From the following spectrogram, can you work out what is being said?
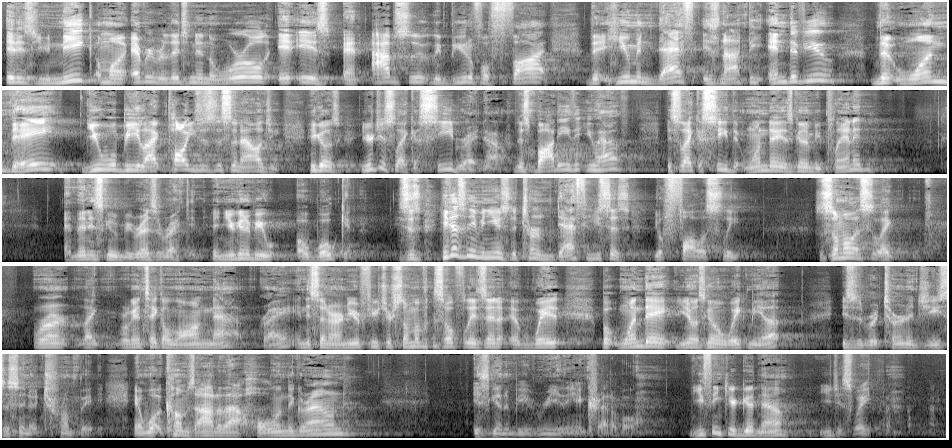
it is unique among every religion in the world. It is an absolutely beautiful thought that human death is not the end of you, that one day you will be like, Paul uses this analogy. He goes, You're just like a seed right now. This body that you have, it's like a seed that one day is going to be planted and then it's going to be resurrected and you're going to be awoken. He says, He doesn't even use the term death, he says, You'll fall asleep. So some of us, like, we're like we're going to take a long nap right? And it's in our near future. Some of us hopefully it's in a way but one day you know what's going to wake me up? Is the return of jesus in a trumpet. And what comes out of that hole in the ground is going to be really incredible. You think you're good now? You just wait.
